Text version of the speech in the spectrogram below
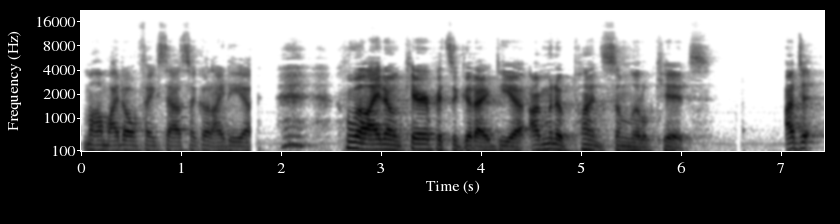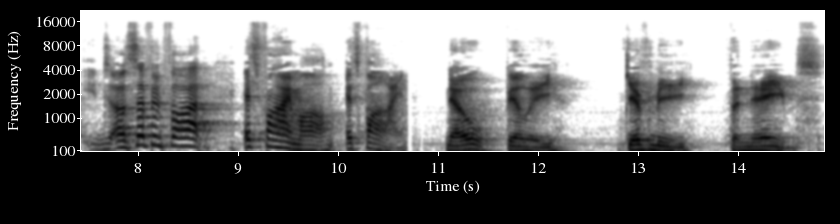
Mom, I don't think that's a good idea. well, I don't care if it's a good idea. I'm gonna punch some little kids. I d- on second thought, it's fine, Mom. It's fine. No, Billy. Give me the names.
